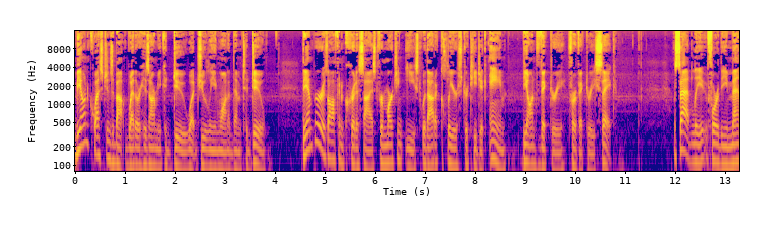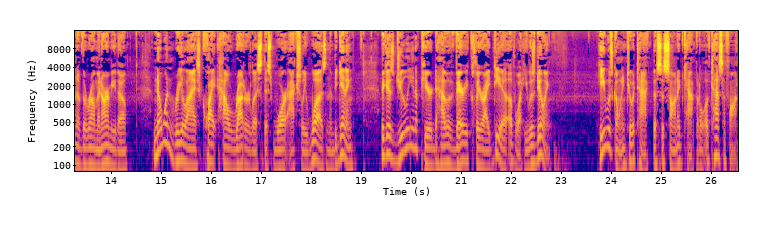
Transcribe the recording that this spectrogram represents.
Beyond questions about whether his army could do what Julian wanted them to do, the emperor is often criticized for marching east without a clear strategic aim beyond victory for victory's sake. Sadly, for the men of the Roman army, though, no one realized quite how rudderless this war actually was in the beginning, because Julian appeared to have a very clear idea of what he was doing. He was going to attack the Sassanid capital of Ctesiphon.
